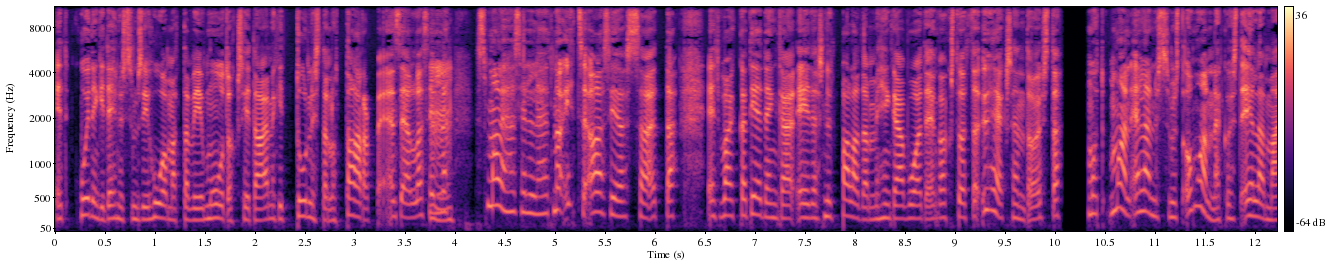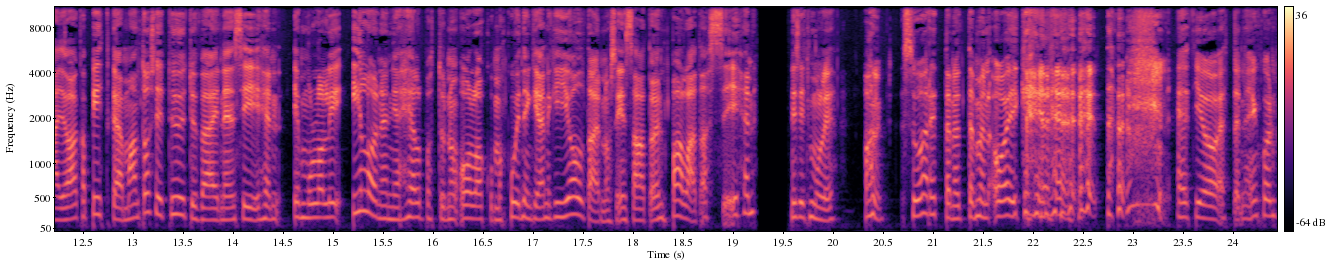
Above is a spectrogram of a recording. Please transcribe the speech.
että kuitenkin tehnyt semmoisia huomattavia muutoksia tai ainakin tunnistanut tarpeen sellaisille. Mm. Sitten mä olin ihan silleen, että no itse asiassa, että, että vaikka tietenkään ei tässä nyt palata mihinkään vuoteen 2019, mutta mä oon elänyt semmoista oman näköistä elämää jo aika pitkään. Mä oon tosi tyytyväinen siihen ja mulla oli iloinen ja helpottunut olo, kun mä kuitenkin ainakin joltain osin saatoin palata siihen. Niin sitten mulla olin suorittanut tämän oikein, että, että joo, että niin kuin,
